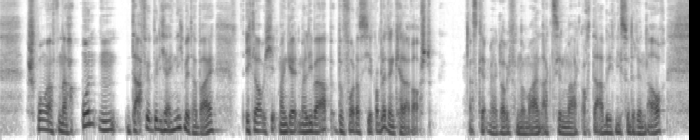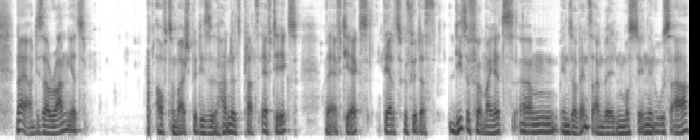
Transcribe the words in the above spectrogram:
sprunghaft nach unten. Dafür bin ich eigentlich nicht mit dabei. Ich glaube, ich heb mein Geld mal lieber ab, bevor das hier komplett in den Keller rauscht. Das kennt man ja, glaube ich, vom normalen Aktienmarkt. Auch da bin ich nicht so drin auch. Naja, und dieser Run jetzt auf zum Beispiel diese Handelsplatz FTX oder FTX, der dazu geführt, dass diese Firma jetzt ähm, Insolvenz anmelden musste in den USA.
